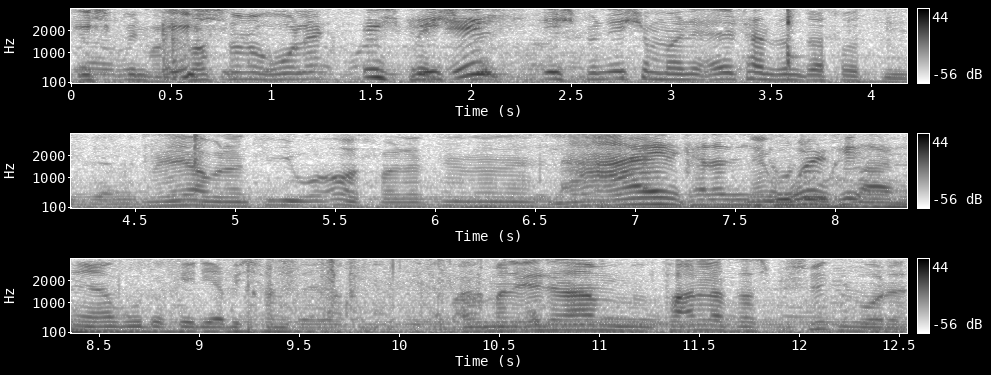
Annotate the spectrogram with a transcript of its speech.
ich bin Hast ich. du eine Rolex? Ich bin Ich, ich. bin, ich bin ich und meine Eltern sind das, was sie sind. Ja, aber dann zieh die Uhr aus, weil das sind eine... Nein, kann er sich Ja eine gut, Rolex okay. tragen. ja gut, okay, die habe ich schon selber finanziert. Also meine Eltern haben veranlasst, dass ich beschnitten wurde.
